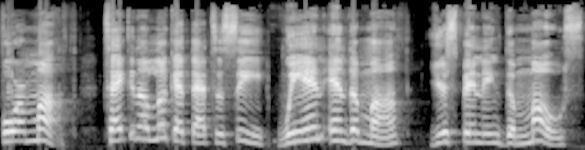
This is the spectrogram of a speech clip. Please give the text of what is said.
for a month. Taking a look at that to see when in the month you're spending the most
